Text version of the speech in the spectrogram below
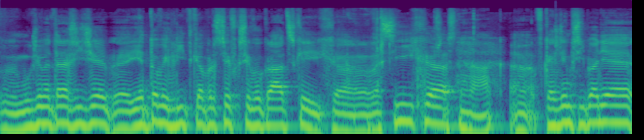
můžeme teda říct, že je to vyhlídka prostě v křivokládských eh, lesích. Přesně tak. V každém případě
